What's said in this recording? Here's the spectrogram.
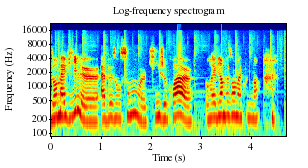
dans ma ville à Besançon qui, je crois, aurait bien besoin d'un coup de main.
